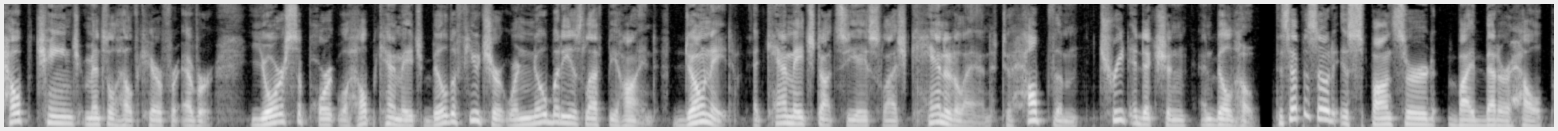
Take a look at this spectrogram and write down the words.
Help change mental health care forever. Your support will help CAMH build a future where nobody is left behind. Donate at camh.ca slash Canadaland to help them treat addiction and build hope. This episode is sponsored by BetterHelp.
